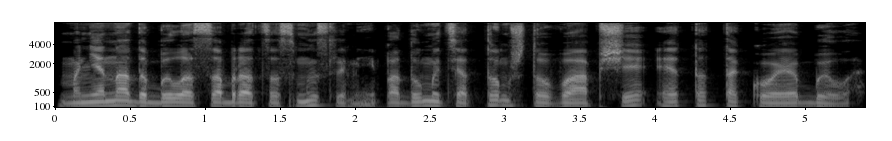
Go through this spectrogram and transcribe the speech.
Мне надо было собраться с мыслями и подумать о том, что вообще это такое было.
